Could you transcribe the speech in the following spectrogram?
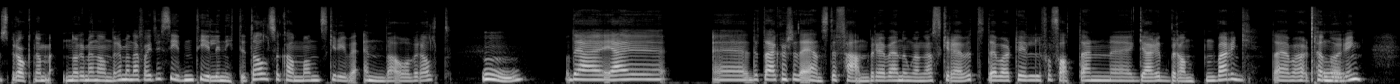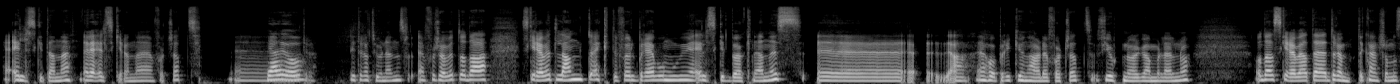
språknorm enn andre, men det er faktisk siden tidlig 90-tall så kan man skrive enda overalt. Mm. Og det er jeg eh, Dette er kanskje det eneste fanbrevet jeg noen gang har skrevet. Det var til forfatteren eh, Gerd Brantenberg da jeg var tenåring. Jeg elsket henne. Eller jeg elsker henne fortsatt. Eh, jeg òg. Litteraturen hennes, eh, for så vidt. Og da skrev jeg et langt og ektefølt brev om hvor mye jeg elsket bøkene hennes. Eh, ja, jeg håper ikke hun har det fortsatt. 14 år gammel eller noe. Og da skrev jeg at jeg drømte kanskje om å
